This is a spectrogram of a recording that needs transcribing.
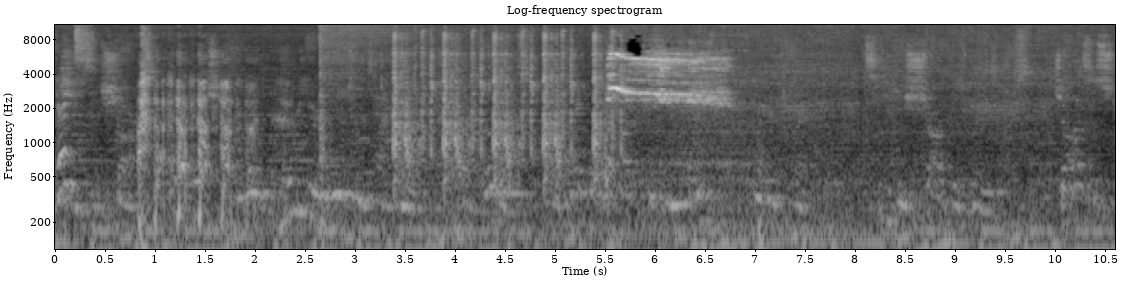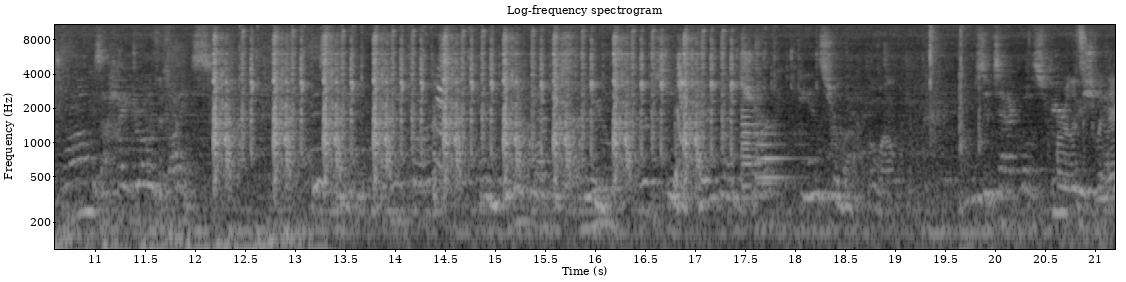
Yes! Yes! Sharp as razors. Jaws as strong as a hydraulic device. This man, twenty parts, and a new personal great white shark and survive. He was attacked let's spearfishing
